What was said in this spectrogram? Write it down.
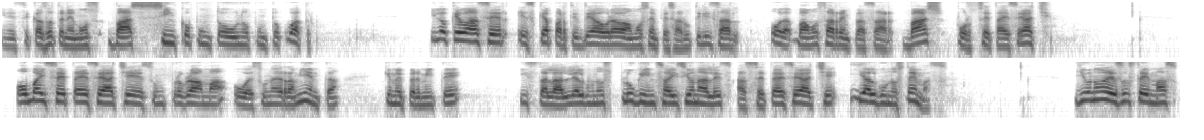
En este caso tenemos bash 5.1.4. Y lo que va a hacer es que a partir de ahora vamos a empezar a utilizar o vamos a reemplazar bash por ZSH. ZSH es un programa o es una herramienta que me permite instalarle algunos plugins adicionales a ZSH y algunos temas. Y uno de esos temas,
